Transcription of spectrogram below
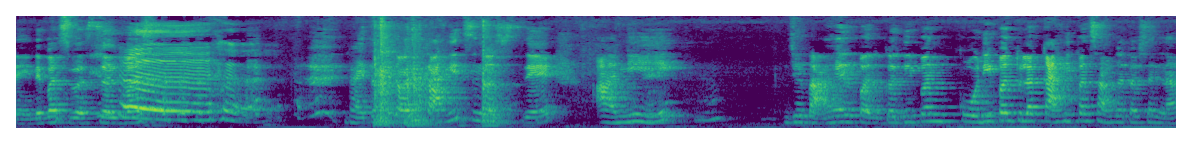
नाही नाही, बस बस चल बस. नाही तर डॉल काहीच नसते. आणि जे बाहेर पण कधी पण कोणी पण तुला काही पण सांगत असेल ना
